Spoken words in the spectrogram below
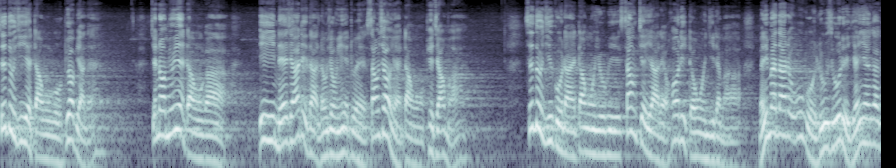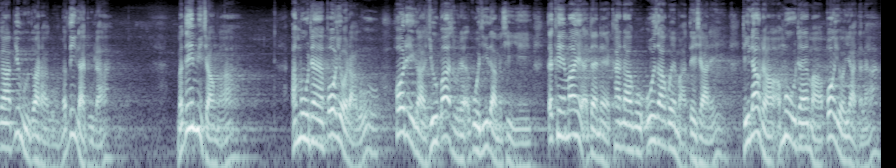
စစ်သူကြီးရဲ့တာဝန်ကိုပြောပြတယ်။ကျွန်တော်မျိုးရဲ့တာဝန်ကဤနေကြားဒေသလုံခြုံရေးအတွက်စောင့်ရှောက်ရန်တာဝန်ဖြစ်ကြောင်းပါ။စစ်သူကြီးကိုယ်တိုင်တာဝန်ယူပြီးစောင့်ကြက်ရတဲ့ဟောဒီတော်ဝန်ကြီးတမှာမိမသားတို့ဦးကိုလူဆိုးတွေရန်ရန်ကာကာပြုတ်မှုသွားတာကိုမသိလိုက်ဘူးလား။မသိမိကြောင်းပါ။ အမှုတန်ပေါ့လျော့တာကိုဟောဒီကယူပဆိုတဲ့အကိုကြီးတာမရှိရင်တခင်မရဲ့အတက်နဲ့ခန္ဓာကိုယ်အိုးစားခွဲမှာတေချတယ်။ဒီလောက်တောင်အမှုအတန်းမှာပေါ့လျော့ရသလား။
